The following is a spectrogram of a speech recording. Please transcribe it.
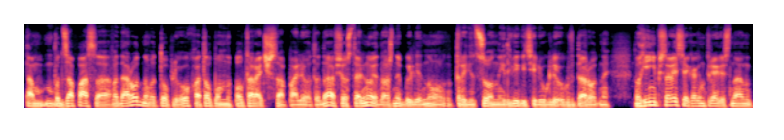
там вот запаса водородного топлива хватало, по-моему, на полтора часа полета, да? Все остальное должны были, ну, традиционные двигатели углеводородные. Но вот я не представляю себе, как, например, если нам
